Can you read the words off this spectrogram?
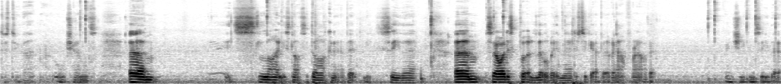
just do that, all channels. Um, it slightly starts to darken it a bit, you can see there. Um, so I just put a little bit in there just to get a bit of an alpha out of it, which you can see there.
